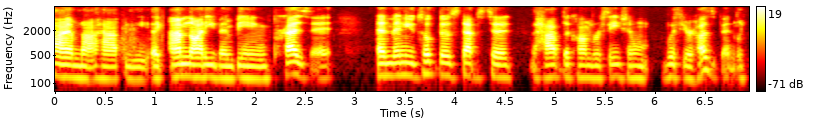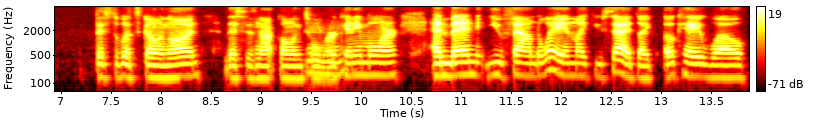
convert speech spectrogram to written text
I am not happy. Like I'm not even being present and then you took those steps to have the conversation with your husband like this is what's going on this is not going to mm-hmm. work anymore. And then you found a way and like you said like okay well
